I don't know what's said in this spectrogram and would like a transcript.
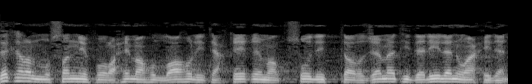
ذكر المصنف رحمه الله لتحقيق مقصود الترجمة دليلا واحدا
